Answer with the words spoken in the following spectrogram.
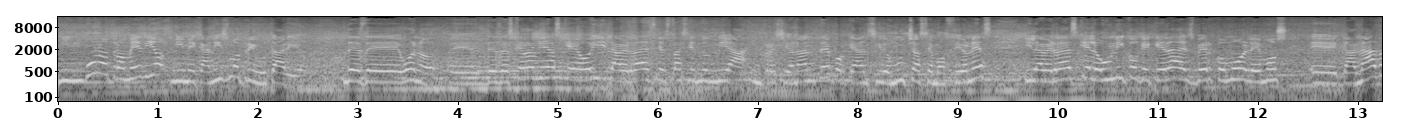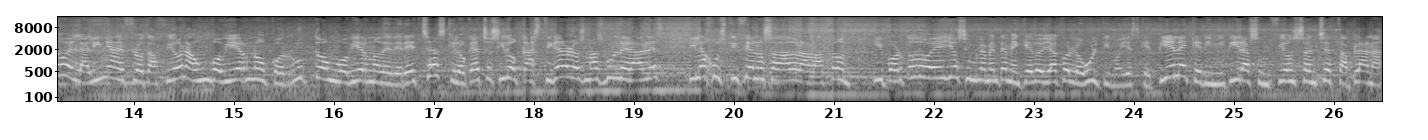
ningún otro medio ni mecanismo tributario. Desde, bueno, eh, desde Esquerra Unidas que hoy la verdad es que está siendo un día impresionante porque han sido muchas emociones y la verdad es que lo único que queda es ver cómo le hemos eh, ganado en la línea de flotación a un gobierno corrupto, a un gobierno de derechas que lo que ha hecho ha sido castigar a los más vulnerables y la justicia nos ha dado la razón. Y por todo ello simplemente me quedo ya con lo último y es que tiene que dimitir Asunción Sánchez Zaplana,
